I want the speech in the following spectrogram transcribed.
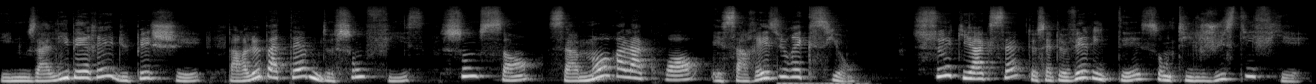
Il nous a libérés du péché par le baptême de son Fils, son sang, sa mort à la croix et sa résurrection. Ceux qui acceptent cette vérité sont-ils justifiés?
